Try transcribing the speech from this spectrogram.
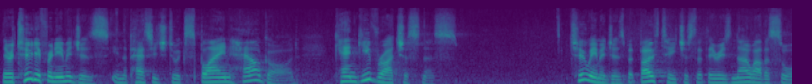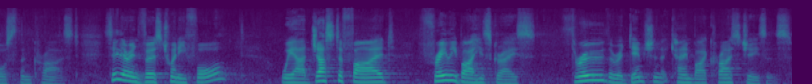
There are two different images in the passage to explain how God can give righteousness. Two images, but both teach us that there is no other source than Christ. See there in verse 24, we are justified freely by his grace through the redemption that came by Christ Jesus.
